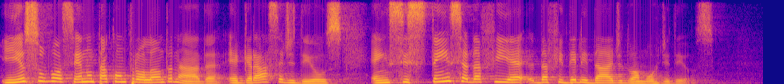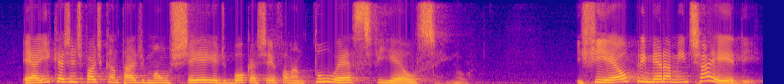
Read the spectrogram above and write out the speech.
E isso você não está controlando nada. É graça de Deus. É insistência da, da fidelidade do amor de Deus. É aí que a gente pode cantar de mão cheia, de boca cheia, falando: Tu és fiel, Senhor. E fiel, primeiramente, a Ele.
